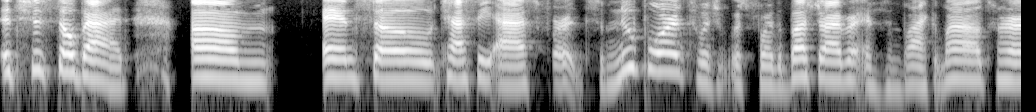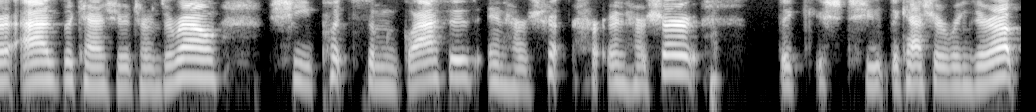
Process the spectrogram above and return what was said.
it's just so bad. Um and so Chastity asked for some Newports, which was for the bus driver, and some Black and Milds for her. As the cashier turns around, she puts some glasses in her shirt. Her, in her shirt, the she, the cashier rings her up.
